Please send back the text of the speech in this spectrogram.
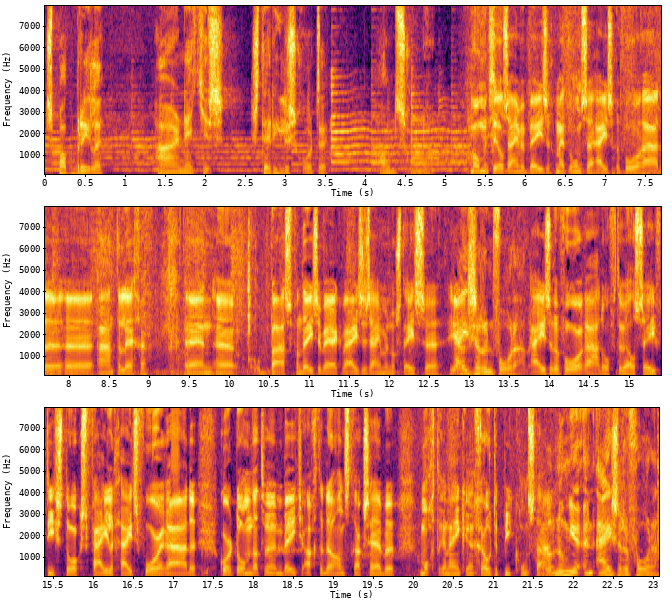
spatbrillen, haarnetjes, steriele schorten, handschoenen. Momenteel zijn we bezig met onze ijzeren voorraden uh, aan te leggen. En uh, op basis van deze werkwijze zijn we nog steeds... Uh, ja, ijzeren voorraden? IJzeren voorraden, oftewel safety stocks, veiligheidsvoorraden. Kortom, dat we een beetje achter de hand straks hebben... mocht er in één keer een grote piek ontstaan. Wat noem je een ijzeren voorraad?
